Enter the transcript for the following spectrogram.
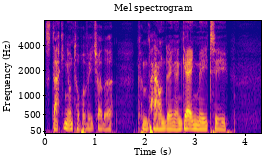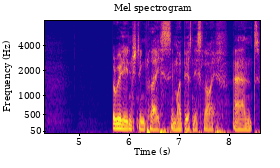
stacking on top of each other, compounding and getting me to a really interesting place in my business life and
